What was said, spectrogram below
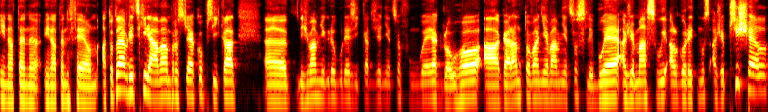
i na ten, i na ten film. A toto já vždycky dávám prostě jako příklad, uh, když vám někdo bude říkat, že něco funguje jak dlouho a garantovaně vám něco slibuje a že má svůj algoritmus a že přišel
